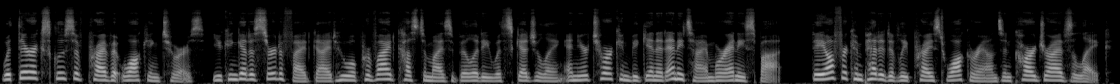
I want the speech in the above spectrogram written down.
With their exclusive private walking tours, you can get a certified guide who will provide customizability with scheduling, and your tour can begin at any time or any spot. They offer competitively priced walkarounds and car drives alike.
